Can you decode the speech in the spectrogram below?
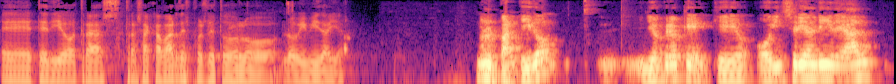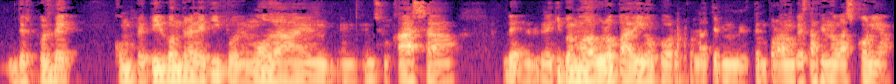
eh, te dio tras, tras acabar después de todo lo, lo vivido ayer? Bueno, el partido, yo creo que, hoy sería el día ideal después de competir contra el equipo de moda en, su casa, del equipo de moda de Europa, digo, por, por la tem- temporada que está haciendo Vasconia,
